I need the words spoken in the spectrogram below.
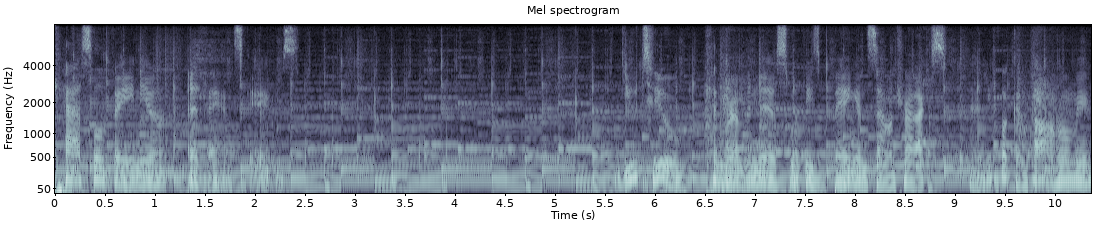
Castlevania Advance games. You too can reminisce with these banging soundtracks. Man, you fucking thought, homie.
